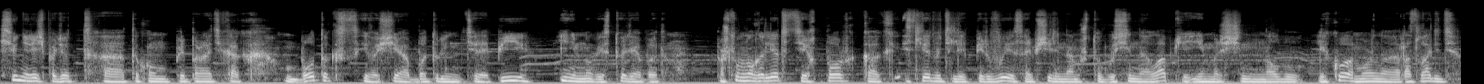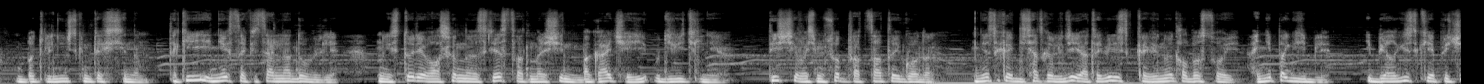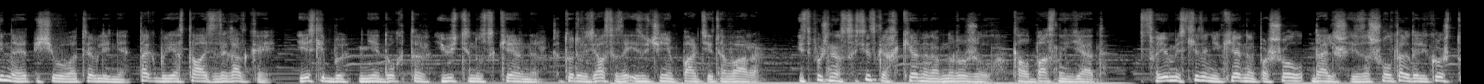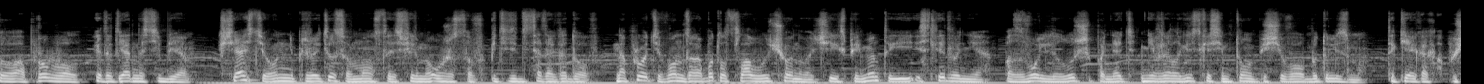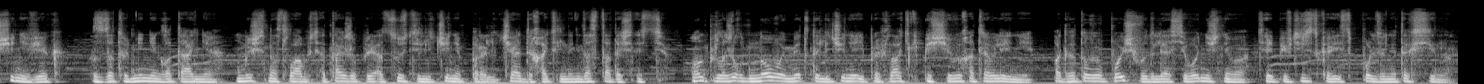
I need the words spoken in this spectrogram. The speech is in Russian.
Сегодня речь пойдет о таком препарате, как ботокс и вообще о ботулинотерапии и немного истории об этом. Прошло много лет с тех пор, как исследователи впервые сообщили нам, что гусиные лапки и морщины на лбу легко можно разгладить ботулиническим токсином. Такие инъекции официально одобрили, но история волшебного средства от морщин богаче и удивительнее. 1820-е годы. Несколько десятков людей отравились кровяной колбасой. Они погибли. И биологические причины пищевого отравления так бы и осталась загадкой, если бы не доктор Юстинус Кернер, который взялся за изучение партии товара. В испорченных сосисках Кернер обнаружил колбасный яд. В своем исследовании Кернер пошел дальше и зашел так далеко, что опробовал этот яд на себе. К счастью, он не превратился в монстра из фильма ужасов 50-х годов. Напротив, он заработал славу ученого, чьи эксперименты и исследования позволили лучше понять неврологические симптомы пищевого ботулизма, такие как опущение век, затруднение глотания, мышечная слабость, а также при отсутствии лечения паралича дыхательной недостаточности. Он предложил новые методы лечения и профилактики пищевых отравлений, подготовил почву для сегодняшнего терапевтического использования токсина.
